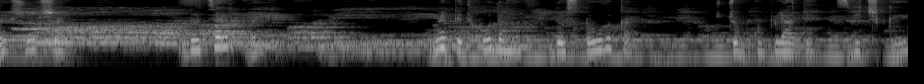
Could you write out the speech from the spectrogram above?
Зайшовши до церкви, ми підходимо до столика, щоб купляти свічки.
